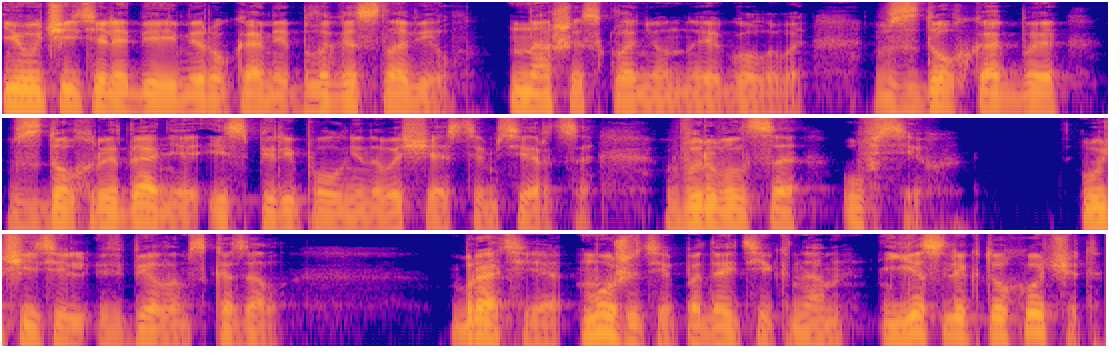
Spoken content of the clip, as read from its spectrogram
И учитель обеими руками благословил наши склоненные головы. Вздох, как бы вздох рыдания из переполненного счастьем сердца, вырвался у всех. Учитель в белом сказал, «Братья, можете подойти к нам. Если кто хочет,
